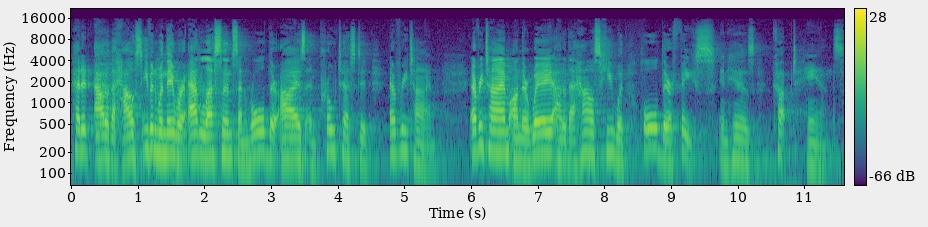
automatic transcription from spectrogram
headed out of the house, even when they were adolescents and rolled their eyes and protested every time, every time on their way out of the house, he would hold their face in his cupped hands.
